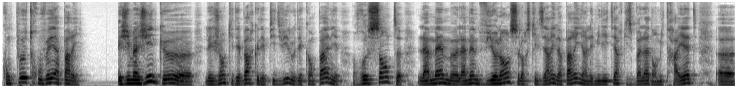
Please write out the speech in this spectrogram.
qu'on peut trouver à Paris. Et j'imagine que euh, les gens qui débarquent des petites villes ou des campagnes ressentent la même, la même violence lorsqu'ils arrivent à Paris. Hein. Les militaires qui se baladent en mitraillette, euh,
